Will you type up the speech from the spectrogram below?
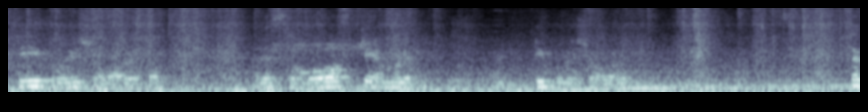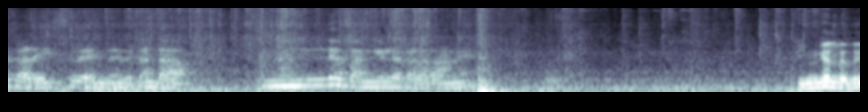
അടിപൊളി ഷോൾ കേട്ടോ നല്ല സോഫ്റ്റ് നമ്മൾ അടിപൊളി ഷോൾ ഇത്ത കളേഴ്സ് വരുന്നത് കണ്ട നല്ല ഭംഗിയുള്ള കളറാണ് പിങ്ക് അല്ലത്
